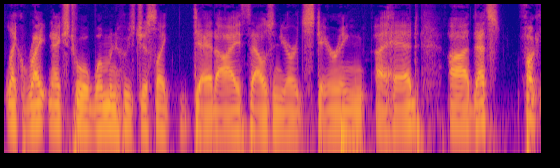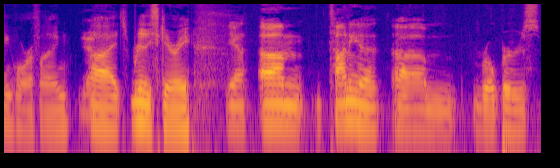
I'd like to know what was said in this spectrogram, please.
Like right next to a woman who's just like dead eye, thousand yards staring ahead. Uh, that's fucking horrifying. Uh, it's really scary. Yeah. Um, Tanya um, Roper's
